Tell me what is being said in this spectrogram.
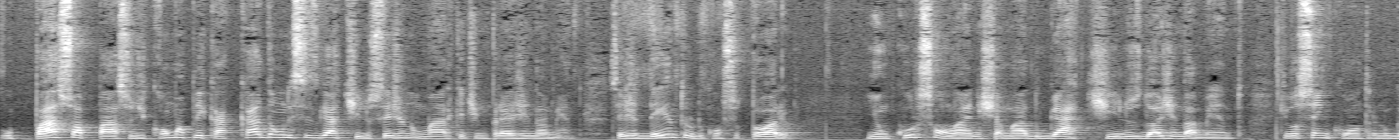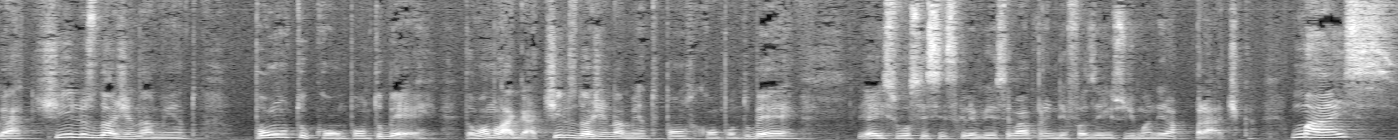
o passo a passo de como aplicar cada um desses gatilhos, seja no marketing pré-agendamento, seja dentro do consultório, em um curso online chamado Gatilhos do Agendamento, que você encontra no gatilhosdoagendamento.com.br. Então vamos lá, gatilhosdoagendamento.com.br e aí, se você se inscrever, você vai aprender a fazer isso de maneira prática. Mas,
